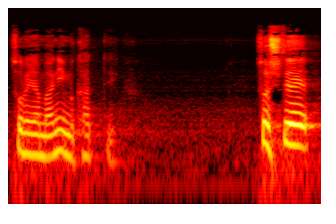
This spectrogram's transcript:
その山に向かっていく。そして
